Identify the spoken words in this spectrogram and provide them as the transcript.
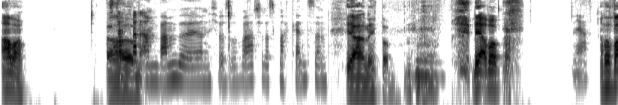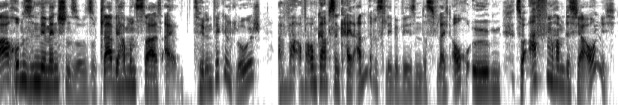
Aber Ich dachte ähm, gerade am Bumble und ich war so, warte, das macht keinen Sinn. ja, nee, nee, aber Ja. Aber warum sind wir Menschen so? So klar, wir haben uns da hinentwickelt, logisch. Aber wa warum gab es denn kein anderes Lebewesen, das vielleicht auch irgend. So Affen haben das ja auch nicht.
